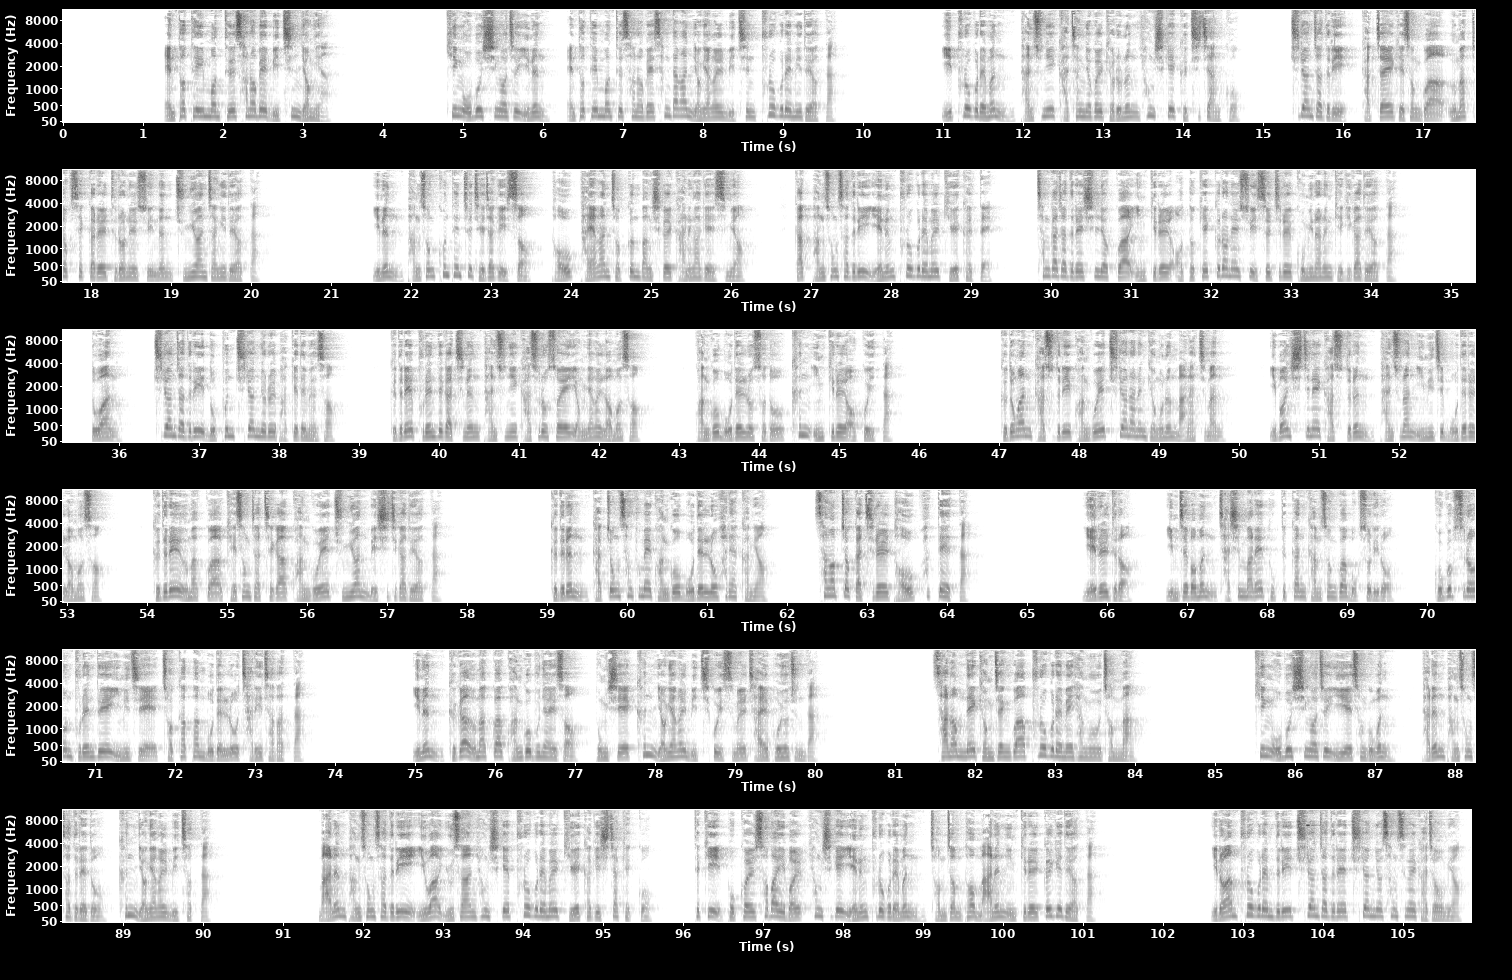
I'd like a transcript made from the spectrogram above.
엔터테인먼트 산업에 미친 영향 킹 오브 싱어즈 2는 엔터테인먼트 산업에 상당한 영향을 미친 프로그램이 되었다. 이 프로그램은 단순히 가창력을 겨루는 형식에 그치지 않고 출연자들이 각자의 개성과 음악적 색깔을 드러낼 수 있는 중요한 장이 되었다. 이는 방송 콘텐츠 제작에 있어 더욱 다양한 접근 방식을 가능하게 했으며 각 방송사들이 예능 프로그램을 기획할 때 참가자들의 실력과 인기를 어떻게 끌어낼 수 있을지를 고민하는 계기가 되었다. 또한 출연자들이 높은 출연료를 받게 되면서 그들의 브랜드 가치는 단순히 가수로서의 역량을 넘어서 광고 모델로서도 큰 인기를 얻고 있다. 그동안 가수들이 광고에 출연하는 경우는 많았지만 이번 시즌의 가수들은 단순한 이미지 모델을 넘어서 그들의 음악과 개성 자체가 광고의 중요한 메시지가 되었다. 그들은 각종 상품의 광고 모델로 활약하며 상업적 가치를 더욱 확대했다. 예를 들어 임재범은 자신만의 독특한 감성과 목소리로 고급스러운 브랜드의 이미지에 적합한 모델로 자리 잡았다. 이는 그가 음악과 광고 분야에서 동시에 큰 영향을 미치고 있음을 잘 보여준다. 산업 내 경쟁과 프로그램의 향후 전망. 킹 오브 싱어즈 2의 성공은 다른 방송사들에도 큰 영향을 미쳤다. 많은 방송사들이 이와 유사한 형식의 프로그램을 기획하기 시작했고, 특히 보컬 서바이벌 형식의 예능 프로그램은 점점 더 많은 인기를 끌게 되었다. 이러한 프로그램들이 출연자들의 출연료 상승을 가져오며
